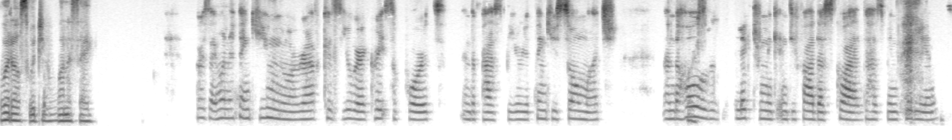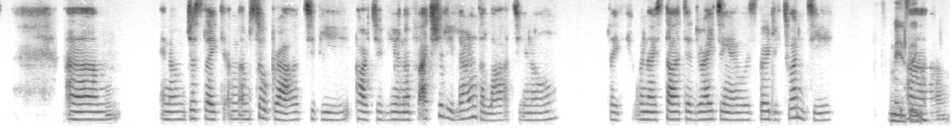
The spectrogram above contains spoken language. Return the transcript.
what else would you want to say of course I want to thank you, Nora, because you were a great support in the past period. Thank you so much. And the whole Electronic Intifada squad has been brilliant. Um, and I'm just like, I'm, I'm so proud to be part of you. And I've actually learned a lot, you know. Like when I started writing, I was barely 20. Amazing. Um,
